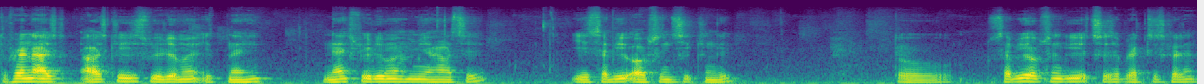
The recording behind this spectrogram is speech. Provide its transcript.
तो फ्रेंड आज आज की इस वीडियो में इतना ही. नेक्स्ट वीडियो में हम यहाँ से ये सभी ऑप्शन सीखेंगे. तो सभी ऑप्शन की अच्छे से प्रैक्टिस करें.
